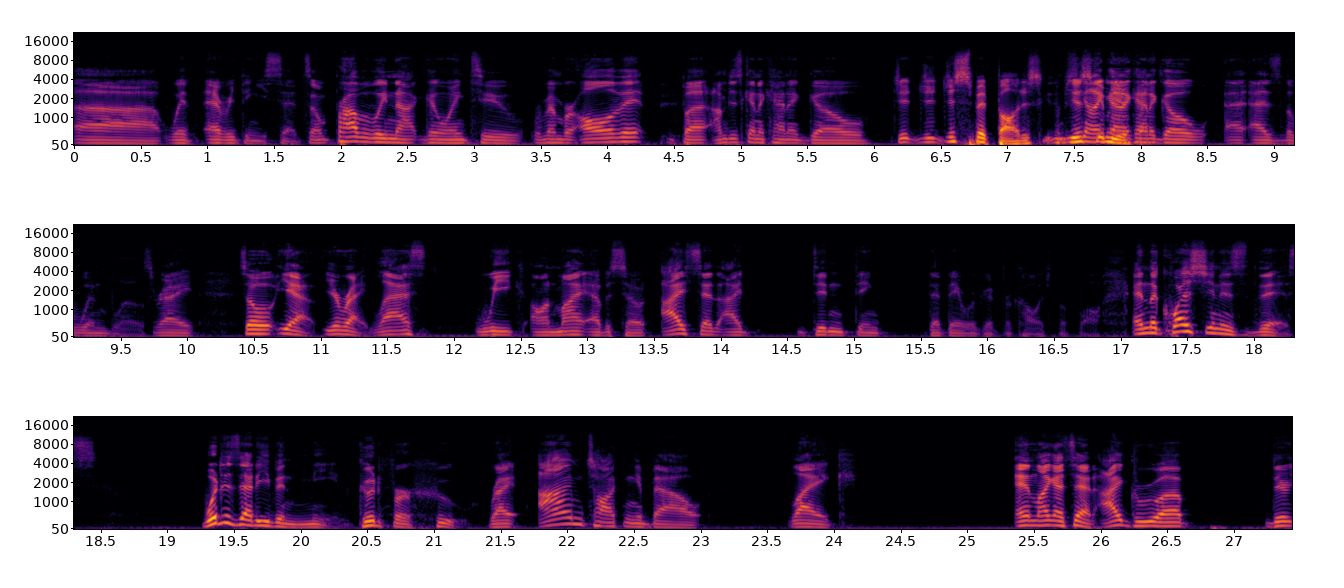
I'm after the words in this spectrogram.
uh, with everything you said. So I'm probably not going to remember all of it, but I'm just going to kind of go J- j- just spitball. Just I'm just, just, gonna kind of go as the wind blows, right? So yeah, you're right. Last week on my episode, I said I didn't think that they were good for college football, and the question is this: What does that even mean? Good for who, right? I'm talking about like, and like I said, I grew up there.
